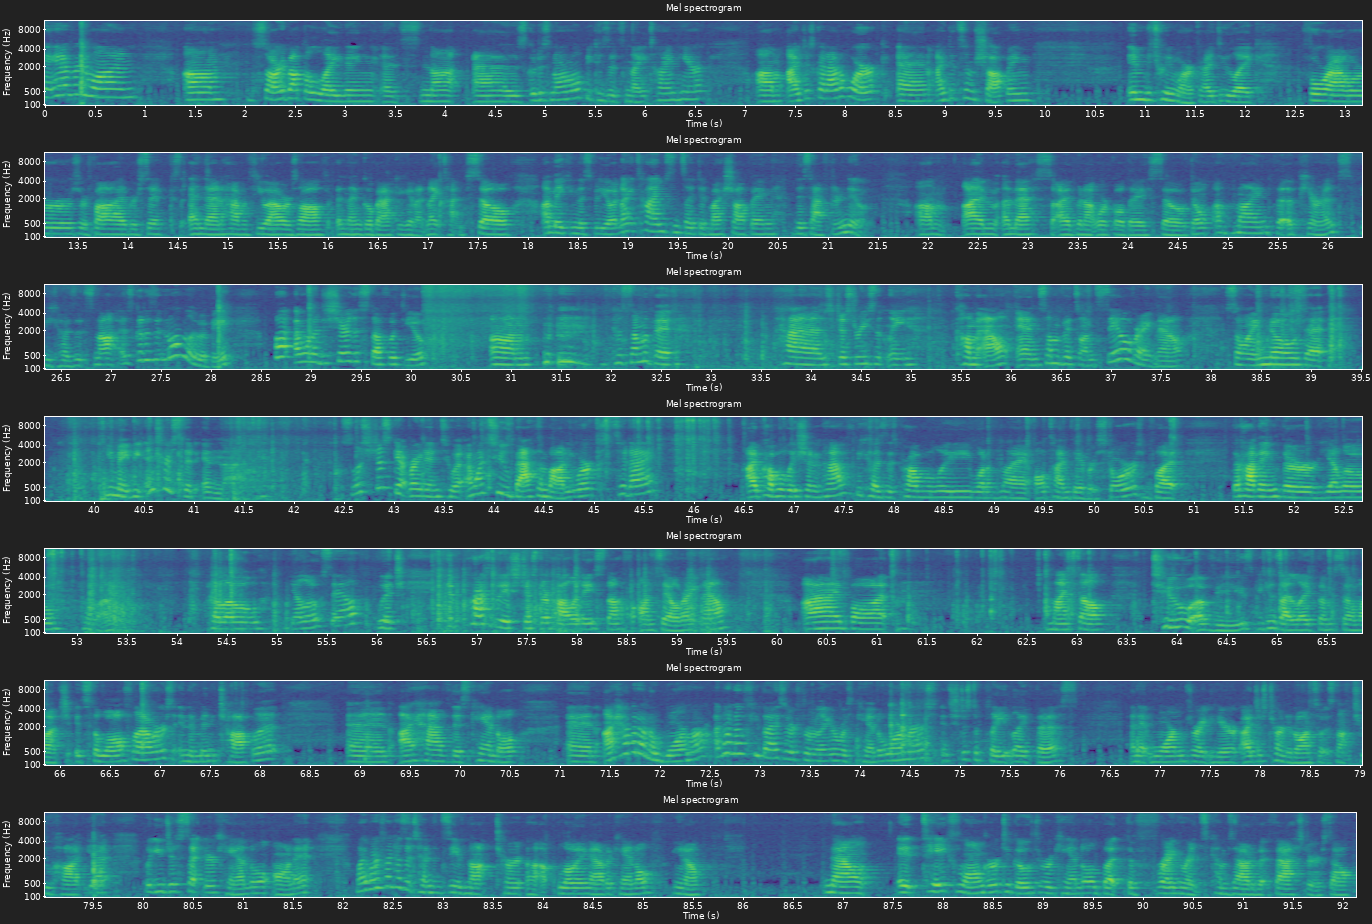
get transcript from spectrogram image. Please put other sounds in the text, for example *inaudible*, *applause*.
Hey everyone! Um, sorry about the lighting. It's not as good as normal because it's nighttime here. Um, I just got out of work and I did some shopping in between work. I do like four hours or five or six and then have a few hours off and then go back again at nighttime. So I'm making this video at nighttime since I did my shopping this afternoon. Um, I'm a mess. I've been at work all day, so don't mind the appearance because it's not as good as it normally would be. But I wanted to share this stuff with you because um, *clears throat* some of it has just recently come out and some of it's on sale right now. So I know that you may be interested in that. So let's just get right into it. I went to Bath and Body Works today. I probably shouldn't have because it's probably one of my all-time favorite stores, but they're having their yellow, hold on, hello yellow sale, which it, practically it's just their holiday stuff on sale right now. I bought myself two of these because I like them so much. It's the Wallflowers in the mint chocolate, and I have this candle, and I have it on a warmer. I don't know if you guys are familiar with candle warmers. It's just a plate like this, and it warms right here. I just turned it on so it's not too hot yet but you just set your candle on it. My boyfriend has a tendency of not turn uh, blowing out a candle, you know. Now, it takes longer to go through a candle, but the fragrance comes out of it faster. So,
